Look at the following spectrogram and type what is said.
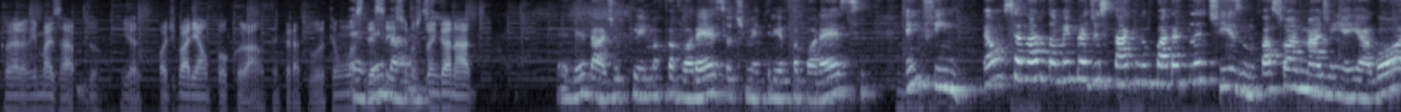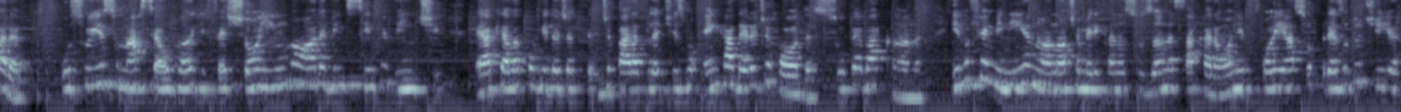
claro, ir mais rápido e pode variar um pouco lá a temperatura. Tem um lance é desse aí, se eu não estou enganado. É verdade, o clima favorece, a altimetria favorece. Enfim, é um cenário também para destaque no para-atletismo. Passou a imagem aí agora. O suíço Marcel Hug fechou em 1 hora 25 e 20. É aquela corrida de, de para-atletismo em cadeira de rodas, super bacana. E no feminino, a norte-americana Susana Saccaroni foi a surpresa do dia,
